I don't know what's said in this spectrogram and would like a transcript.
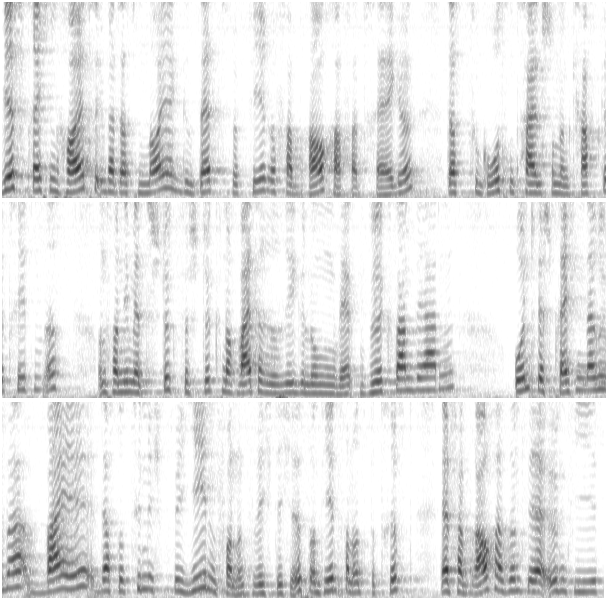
Wir sprechen heute über das neue Gesetz für faire Verbraucherverträge, das zu großen Teilen schon in Kraft getreten ist und von dem jetzt Stück für Stück noch weitere Regelungen wirksam werden. Und wir sprechen darüber, weil das so ziemlich für jeden von uns wichtig ist und jeden von uns betrifft. Denn Verbraucher sind wir irgendwie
